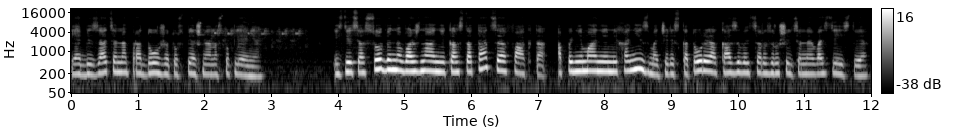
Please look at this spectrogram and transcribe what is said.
и обязательно продолжат успешное наступление. И здесь особенно важна не констатация факта, а понимание механизма, через который оказывается разрушительное воздействие.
